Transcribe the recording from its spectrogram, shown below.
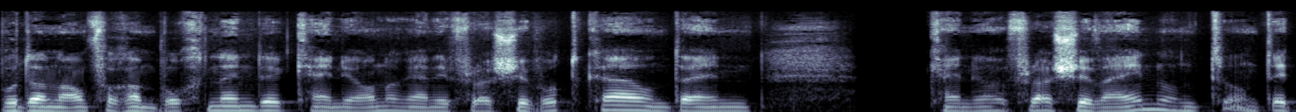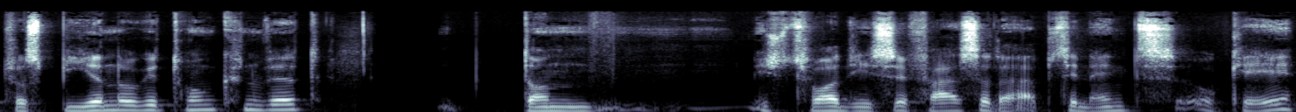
wo dann einfach am Wochenende, keine Ahnung, eine Flasche Wodka und ein, keine Flasche Wein und, und etwas Bier noch getrunken wird, dann ist zwar diese Phase der Abstinenz okay,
